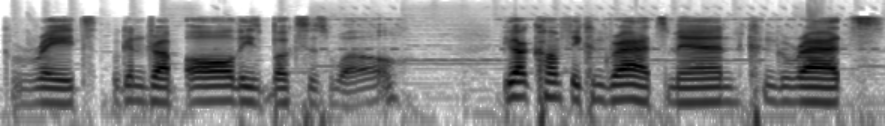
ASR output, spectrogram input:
Great. We're gonna drop all these books as well. You got Comfey. Congrats, man. Congrats.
